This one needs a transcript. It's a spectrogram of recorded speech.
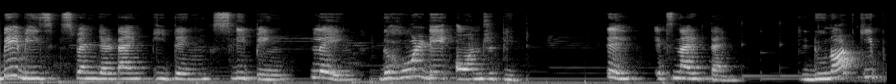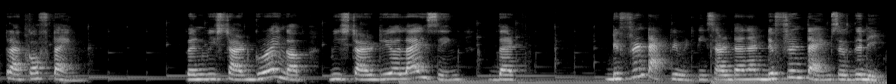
babies spend their time eating, sleeping, playing the whole day on repeat till it's night time. Do not keep track of time. When we start growing up, we start realizing that different activities are done at different times of the day.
